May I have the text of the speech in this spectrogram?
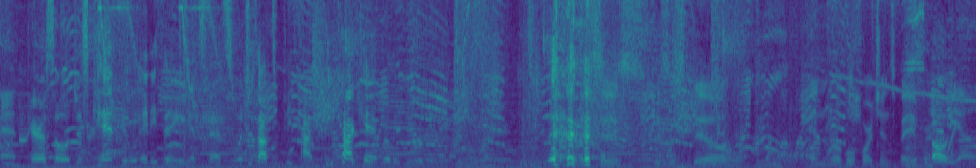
and Parasoul just can't do anything against that. Switches out to Peacock. Peacock can't really do anything. this is this is still in Robo Fortune's favor. oh yeah.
